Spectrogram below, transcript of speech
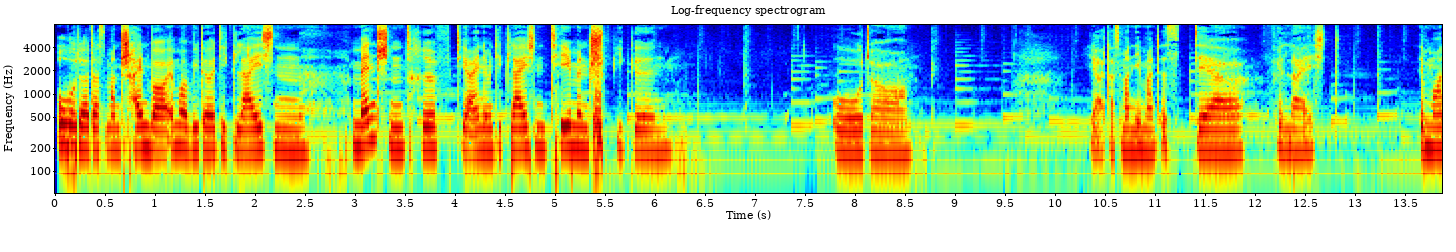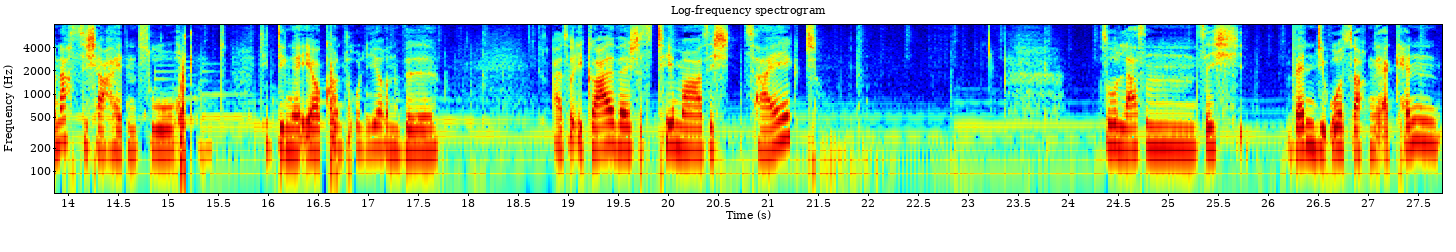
oder dass man scheinbar immer wieder die gleichen Menschen trifft, die einem die gleichen Themen spiegeln. Oder ja, dass man jemand ist, der vielleicht immer nach Sicherheiten sucht und die Dinge eher kontrollieren will. Also egal welches Thema sich zeigt, so lassen sich, wenn die Ursachen erkennen,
